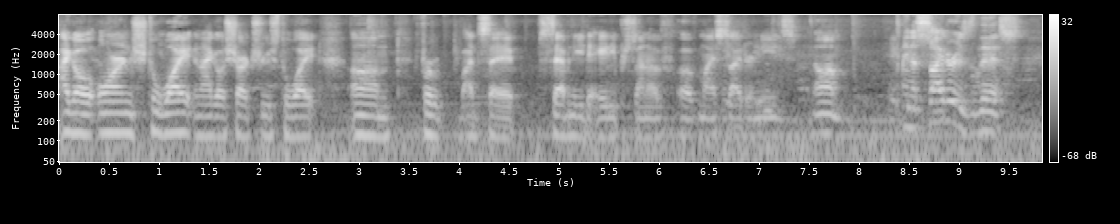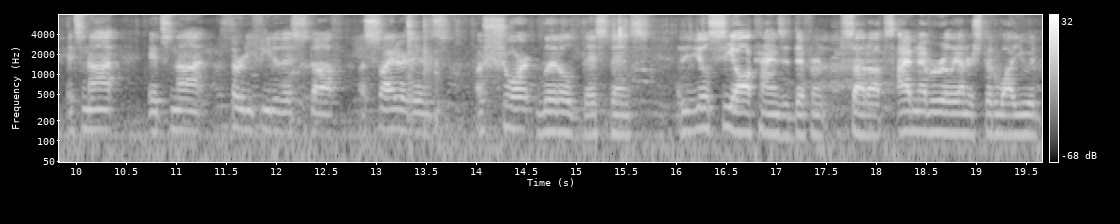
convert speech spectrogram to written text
I go orange to white and I go chartreuse to white um, for I'd say 70 to 80% of, of my sighter needs. Um, and a sighter is this. It's not it's not 30 feet of this stuff. A sighter is a short little distance. You'll see all kinds of different setups. I've never really understood why you would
